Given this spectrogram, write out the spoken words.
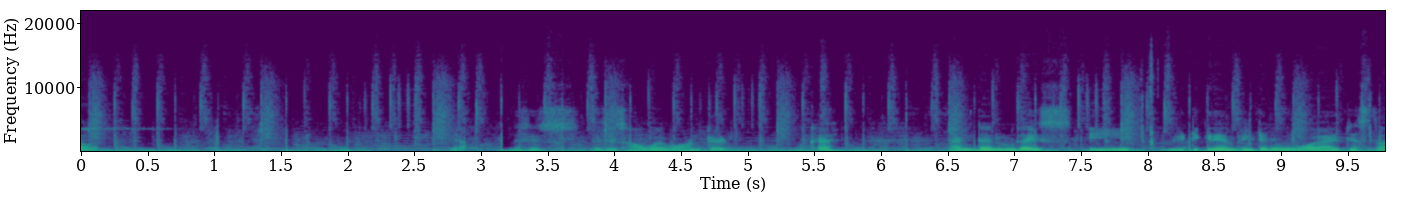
so ya this is this is how I wanted okay and then guys ఈ వీటికి నేను రీటైనింగ్ వాల్ యాడ్ చేస్తా.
